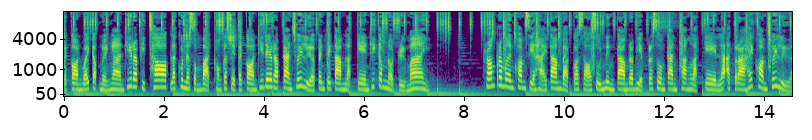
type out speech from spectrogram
ตรกรไว้กับหน่วยงานที่รับผิดชอบ และคุณสมบัติของเกษตรกรที่ได้รับการช่วยเหลือเป็นไปตามหลักเกณฑ์ที่กำหนดหรือไม่ พร้อมประเมินความเสียหายตามแบบกส01ตามระเบียบกระทรวงการคลังหลักเกณฑ์และอัตราให้ความช่วยเหลือ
